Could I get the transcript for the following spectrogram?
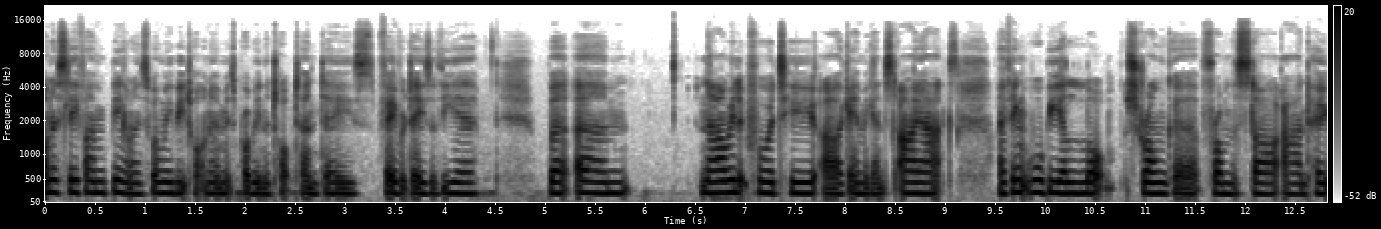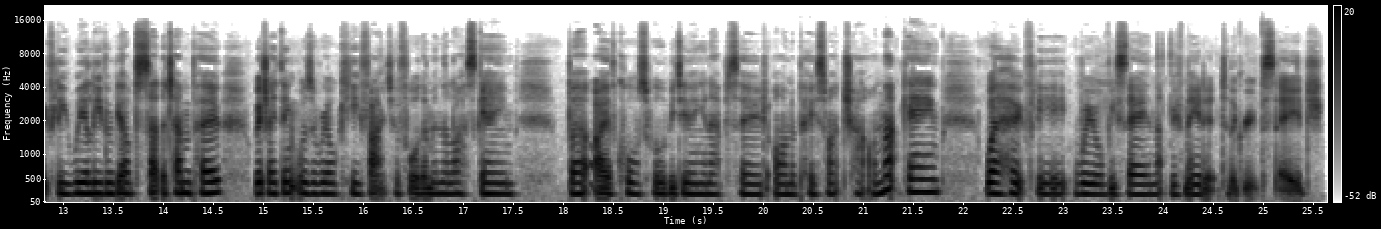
Honestly, if I'm being honest, when we beat Tottenham, it's probably in the top 10 days, favourite days of the year. But um, now we look forward to our game against Ajax. I think we'll be a lot stronger from the start, and hopefully, we'll even be able to set the tempo, which I think was a real key factor for them in the last game. But I, of course, will be doing an episode on a post match chat on that game, where hopefully we will be saying that we've made it to the group stage.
